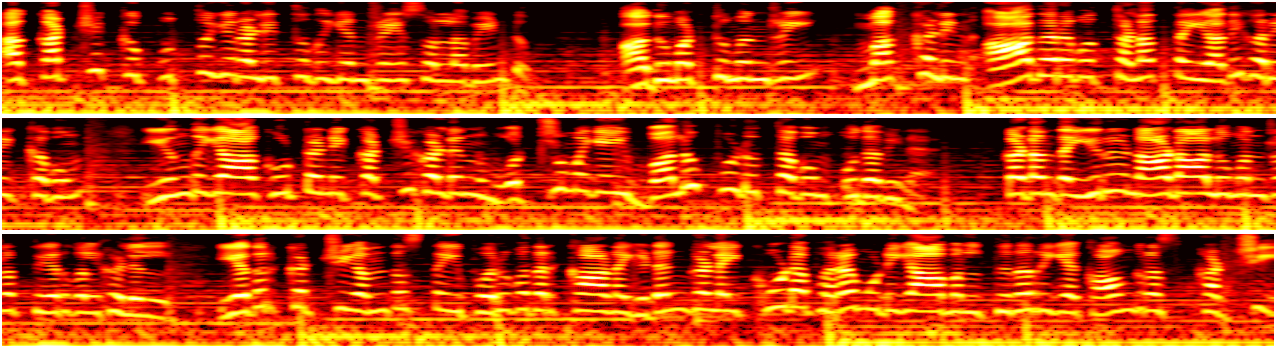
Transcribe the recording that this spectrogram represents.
அக்கட்சிக்கு புத்துயிர் அளித்தது என்றே சொல்ல வேண்டும். அது மட்டுமின்றி மக்களின் ஆதரவு தளத்தை அதிகரிக்கவும் இந்தியா கூட்டணி கட்சிகளின் ஒற்றுமையை வலுப்படுத்தவும் உதவின. கடந்த இரு நாடாளுமன்ற தேர்தல்களில் எதிர்க்கட்சி அந்தஸ்தை பெறுவதற்கான இடங்களை கூட பெற முடியாமல் திணறிய காங்கிரஸ் கட்சி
